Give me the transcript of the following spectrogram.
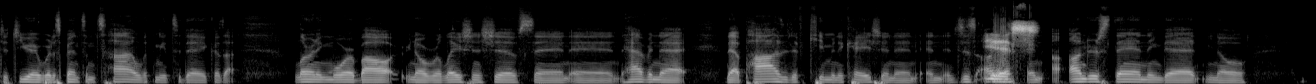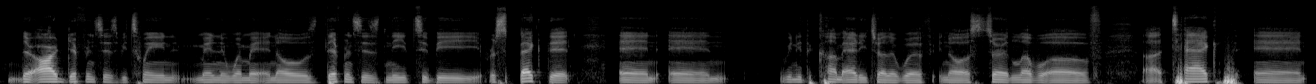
that you were able to spend some time with me today because I learning more about you know relationships and and having that that positive communication and and it's just Yes. and understanding that you know there are differences between men and women and those differences need to be respected and and we need to come at each other with you know a certain level of uh, tact and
